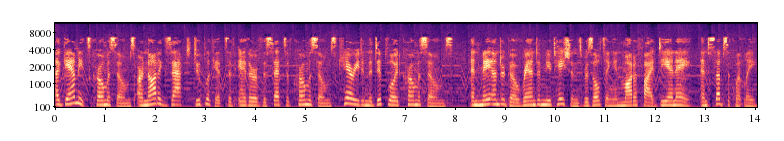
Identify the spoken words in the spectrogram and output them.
A gamete's chromosomes are not exact duplicates of either of the sets of chromosomes carried in the diploid chromosomes, and may undergo random mutations resulting in modified DNA and subsequently,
